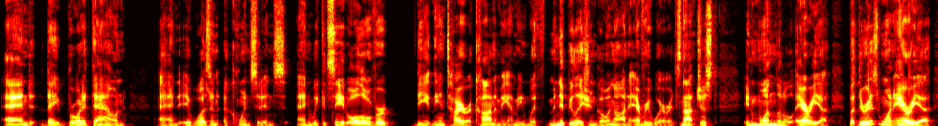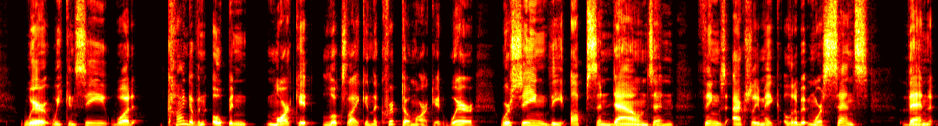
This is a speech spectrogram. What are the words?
and they brought it down, and it wasn't a coincidence. And we could see it all over the, the entire economy. I mean, with manipulation going on everywhere, it's not just in one little area, but there is one area where we can see what kind of an open market looks like in the crypto market, where we're seeing the ups and downs and things actually make a little bit more sense than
